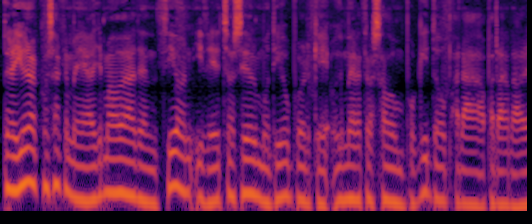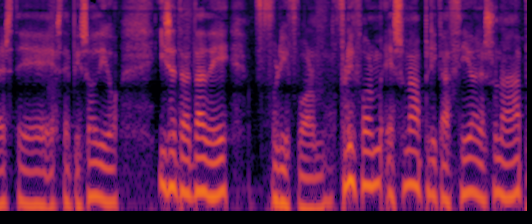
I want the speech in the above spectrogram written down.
Pero hay una cosa que me ha llamado la atención y de hecho ha sido el motivo por el que hoy me he retrasado un poquito para, grabar este, este episodio y se trata de Freeform. Freeform es una aplicación, es una app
